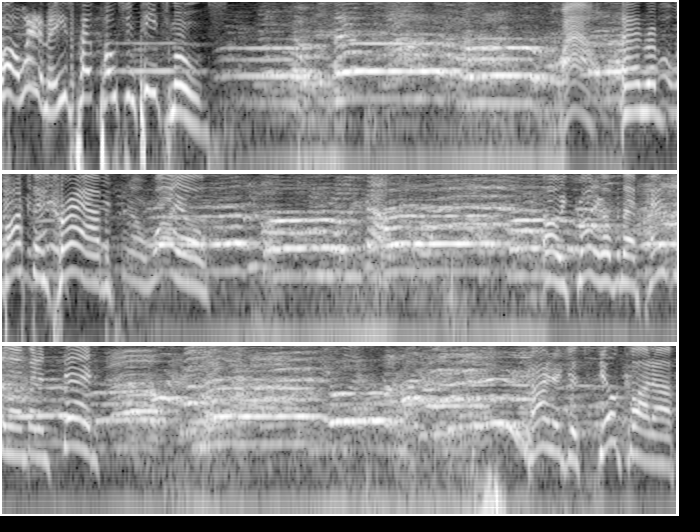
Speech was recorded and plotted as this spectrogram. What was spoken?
Whoa, wait a minute. He's po- poaching Pete's moves. Wow. And Oh, Boston minute, I haven't Crab. Oh, he's trying to go for that pendulum, but instead, Carnage is still caught up.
